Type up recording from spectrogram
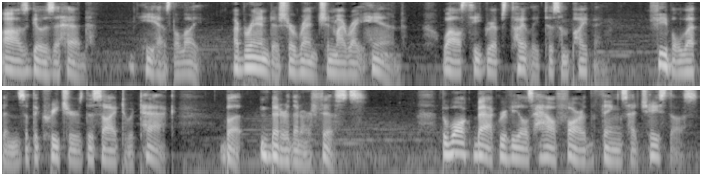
Oz goes ahead. He has the light. I brandish a wrench in my right hand, whilst he grips tightly to some piping. Feeble weapons if the creatures decide to attack, but better than our fists. The walk back reveals how far the things had chased us,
